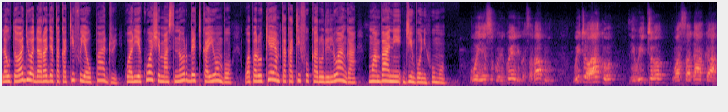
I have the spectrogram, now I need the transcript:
la utoaji wa daraja takatifu ya upadri kwa aliyekuwa Shemasi Norbert Kayombo wa parokia ya Mtakatifu Karoli Lwanga Mwambani jimboni humo. Uwe Yesu kwelikweli, kwa sababu wito wako ni wito wa sadaka.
